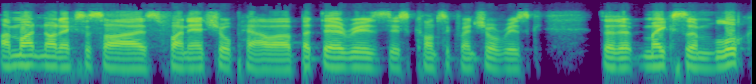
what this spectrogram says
I might not exercise financial power, but there is this consequential risk that it makes them look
